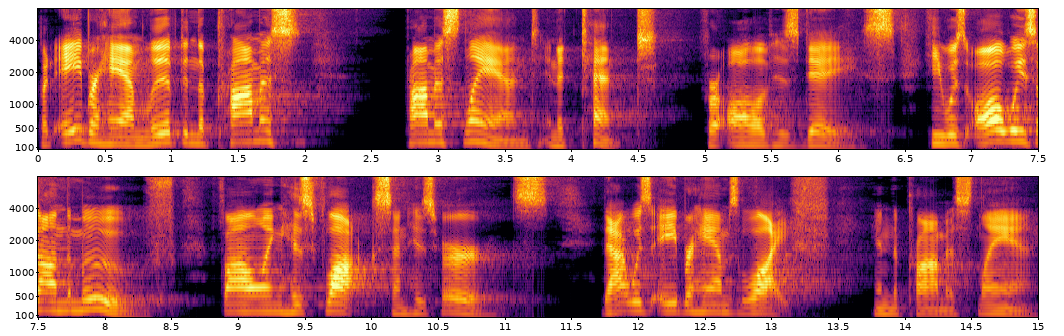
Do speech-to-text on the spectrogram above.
But Abraham lived in the promise, promised land in a tent for all of his days. He was always on the move, following his flocks and his herds. That was Abraham's life in the promised land.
